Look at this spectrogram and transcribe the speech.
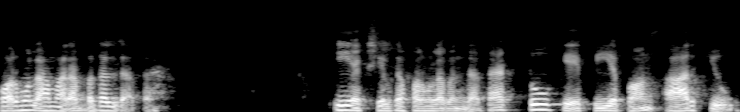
फॉर्मूला हमारा बदल जाता है। ई e एक्शियल का फॉर्मूला बन जाता है टू के पी अपॉन आर क्यूब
